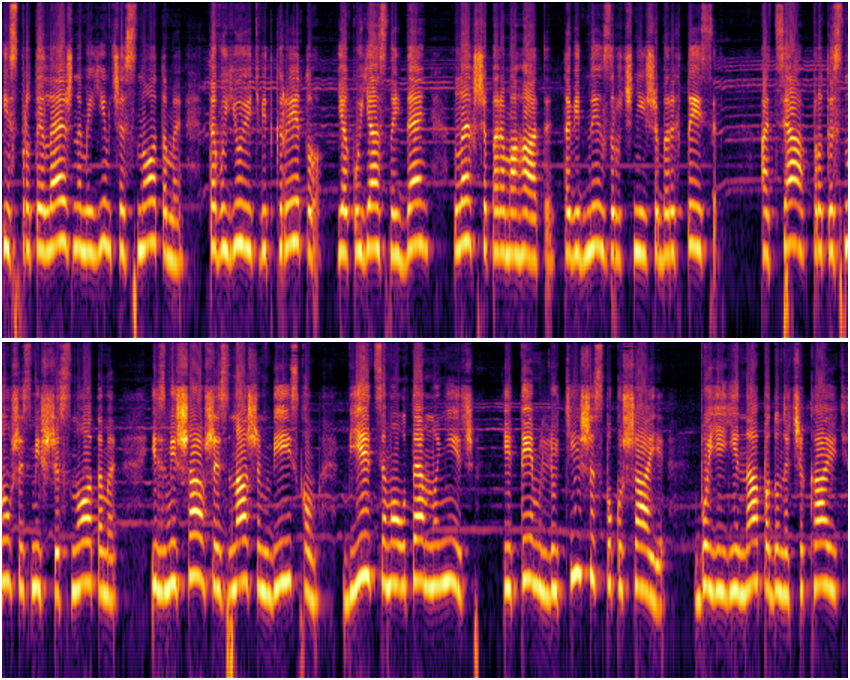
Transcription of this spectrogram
із протилежними їм чеснотами та воюють відкрито, як у ясний день, легше перемагати та від них зручніше берегтися. А ця, протиснувшись між чеснотами і змішавшись з нашим військом, б'ється, мов у темну ніч і тим лютіше спокушає, бо її нападу не чекають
